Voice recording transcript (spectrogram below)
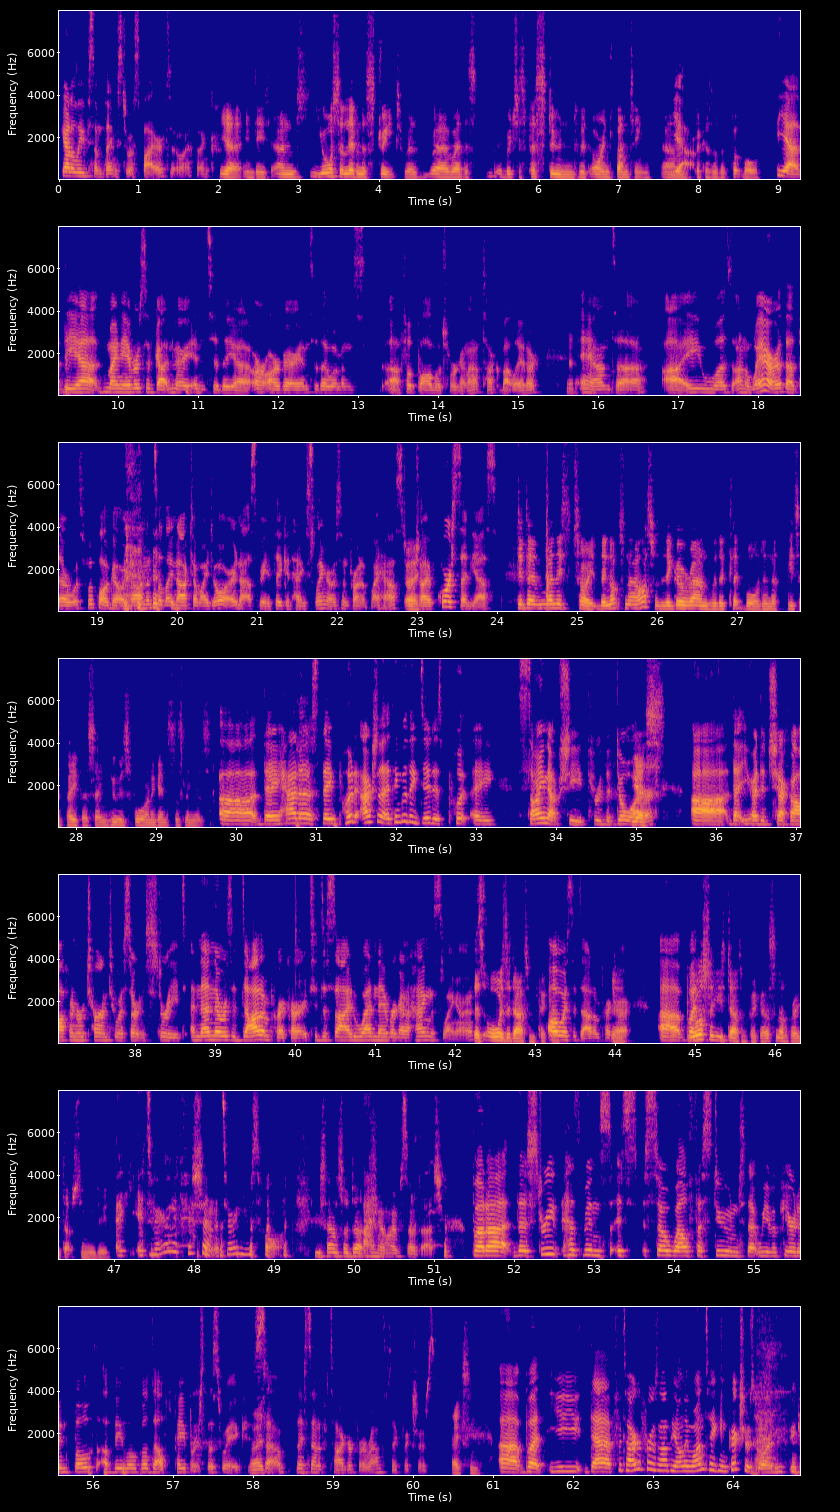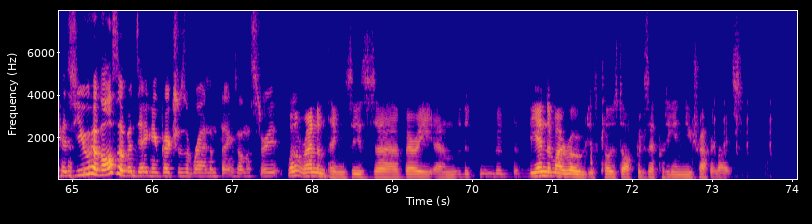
got to leave some things to aspire to. I think. Yeah, indeed. And you also live in a street where where, where this which is festooned with orange bunting um, Yeah. because of the football. Yeah, the uh, my neighbors have gotten very into the uh, or are very into the women's uh, football, which we're gonna talk about later. Yeah. And uh, I was unaware that there was football going on until they knocked on my door and asked me if they could hang slingers in front of my house, to which Right. I of course said yes. Did they when they sorry they knocked on our house or did they go around with a clipboard and a piece of paper saying who is for and against the slingers? Uh, they had us. They put actually. I think what they did is put a sign up sheet through the door. Yes. uh, that you had to check off and return to a certain street. And then there was a datum pricker to decide when they were going to hang the slingers. There's always a datum pricker. Always a datum pricker. Uh, you also use datum picker. That's another very Dutch thing you do. it's very efficient. It's very useful. You sound so Dutch. I know I'm so Dutch, but uh, the street has been it's so well festooned that we've appeared in both of the local Delft papers this week. Right. So they sent a photographer around to take pictures. Excellent. Uh, but you, the photographer is not the only one taking pictures, Gordon, because you have also been taking pictures of random things on the street. Well, not random things. These uh, very um, the, the- the end of my road is closed off because they're putting in new traffic lights.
